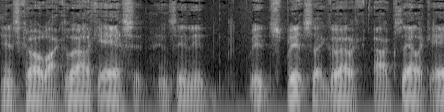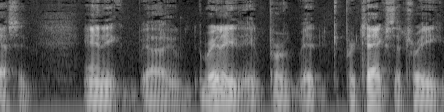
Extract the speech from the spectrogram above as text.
and it's called oxalic acid, and then it it splits that oxalic acid, and it uh, really it, it protects the tree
